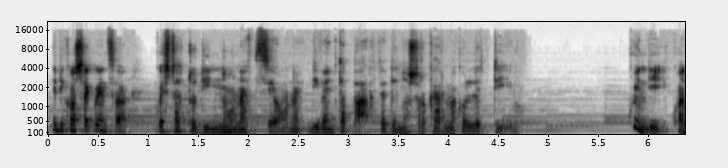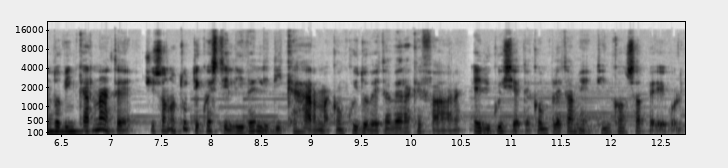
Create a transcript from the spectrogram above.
e di conseguenza questo atto di non azione diventa parte del nostro karma collettivo. Quindi quando vi incarnate ci sono tutti questi livelli di karma con cui dovete avere a che fare e di cui siete completamente inconsapevoli.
